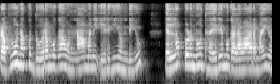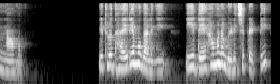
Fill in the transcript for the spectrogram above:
ప్రభువునకు దూరముగా ఉన్నామని ఎరిగియుండియు ఎల్లప్పుడూ ధైర్యము గలవారమై ఉన్నాము. ఇట్లు ధైర్యము కలిగి ఈ దేహమును విడిచిపెట్టి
